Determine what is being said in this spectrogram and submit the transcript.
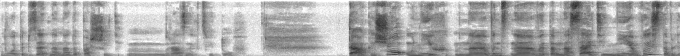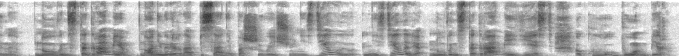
вот обязательно надо пошить разных цветов. Так, еще у них на, в, в этом на сайте не выставлены, но в Инстаграме, ну, они, наверное, описание пошива еще не сделали, не сделали но в Инстаграме есть ку-бомбер, Э,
